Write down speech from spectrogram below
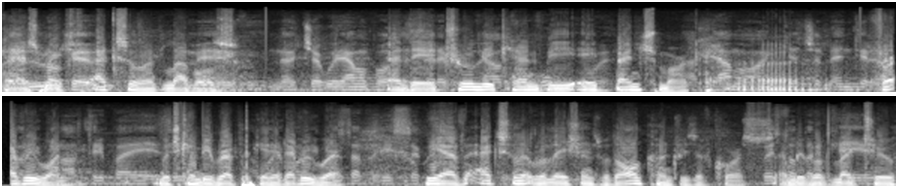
has reached excellent levels. eh, noi ci auguriamo possa and they truly can be a benchmark uh, for everyone, which can be replicated everywhere. We have excellent relations with all countries, of course, and we would like to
